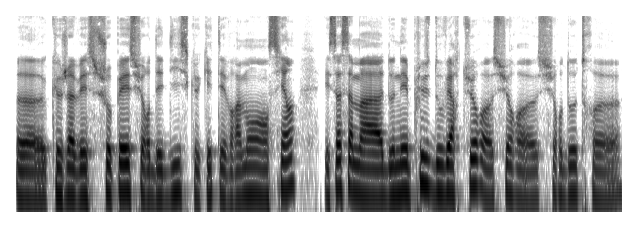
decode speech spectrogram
que j'avais chopé sur des disques qui étaient vraiment anciens. Et ça ça m'a donné plus d'ouverture sur sur d'autres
